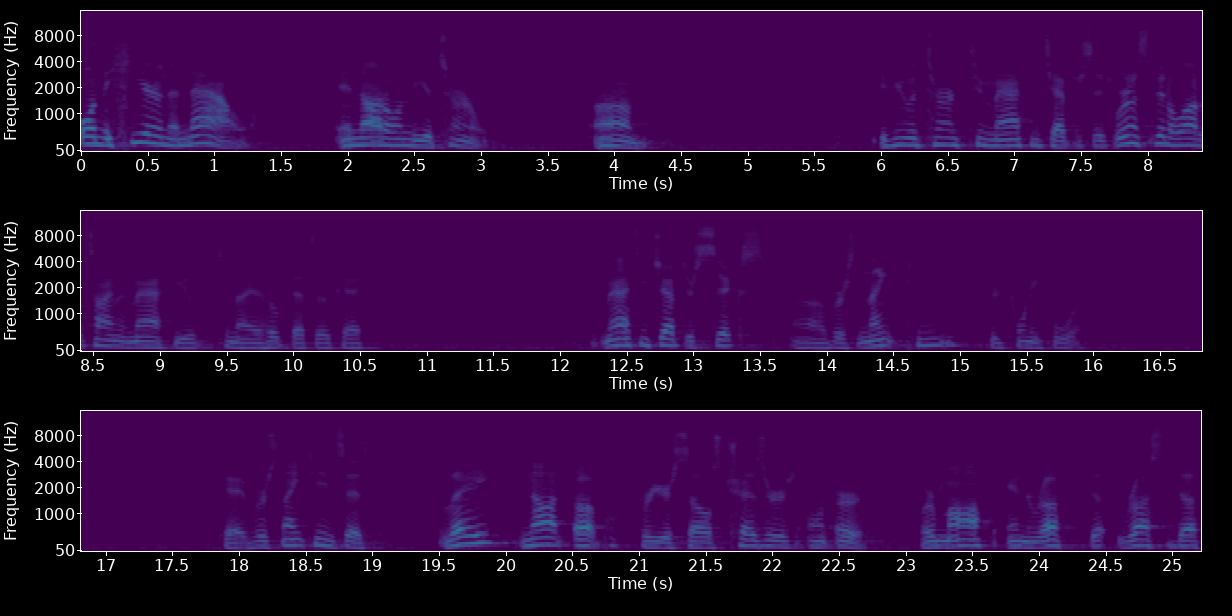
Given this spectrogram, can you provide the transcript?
on the here and the now and not on the eternal. Um, if you would turn to Matthew chapter 6, we're going to spend a lot of time in Matthew tonight. I hope that's okay. Matthew chapter 6, uh, verse 19 through 24. Okay, verse 19 says, Lay not up for yourselves treasures on earth, where moth and rust doth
